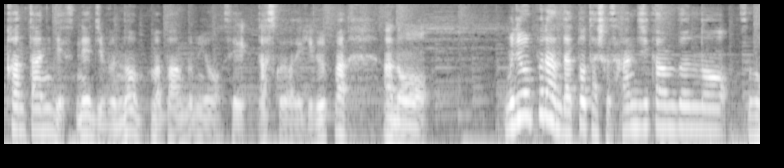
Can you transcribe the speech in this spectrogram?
簡単にですね、自分のま番組を出すことができる。まあ、あの、無料プランだと確か3時間分のその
